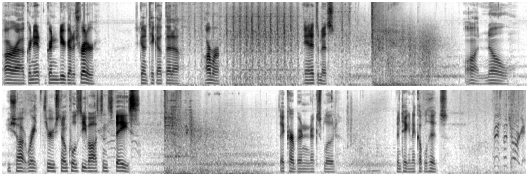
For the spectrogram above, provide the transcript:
our uh, grenade, grenadier got a shredder. He's gonna take out that uh, armor, and it's a miss. Oh no! He shot right through Stone Cold Steve Austin's face. That car better not explode. Been taking a couple hits. Miss the target.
